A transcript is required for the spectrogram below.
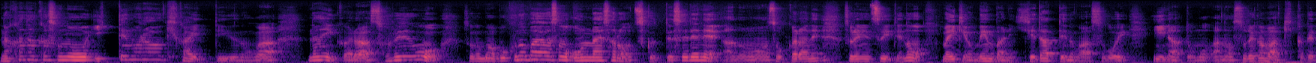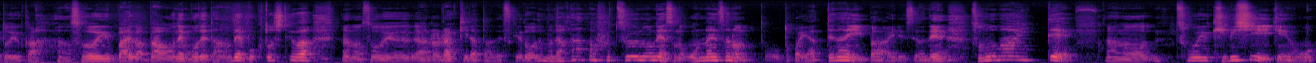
なかなかその言ってもらう機会っていうのがないから、それを、そのまあ僕の場合はそのオンラインサロンを作って、それでね、あの、そこからね、それについての、まあ、意見をメンバーに聞けたっていうのがすごいいいなと思う。あの、それがまあきっかけというか、あのそういう場が場をね、持てたので、僕としては、あの、そういう、あの、ラッキーだったんですけど、でもなかなか普通のね、そのオンラインサロンとかやってない場合ですよね。その場合って、あの、そういう厳しい意見を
